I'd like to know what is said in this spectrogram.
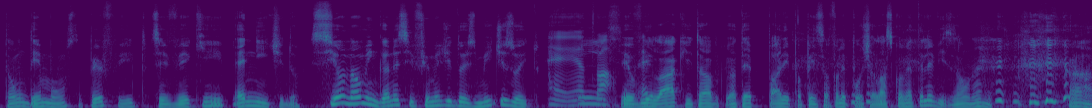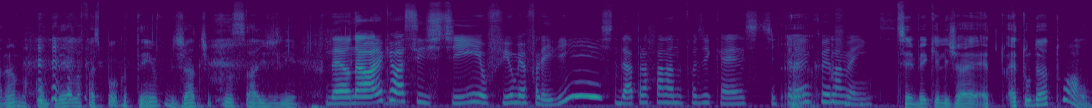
Então demonstra, perfeito. Você vê que é nítido. Se eu não me engano, esse filme é de 2018. É, é atual. Eu vi lá que tava. Eu até parei pra pensar. Falei, poxa, lascou minha televisão, né? Caramba, comprei ela faz pouco tempo, já tipo saiu de linha. Não, na hora que eu assisti o filme, eu falei, vixe, dá pra falar no podcast, tranquilamente. É. Você vê que ele já é, é, é tudo atual.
